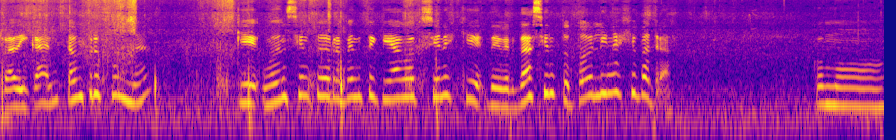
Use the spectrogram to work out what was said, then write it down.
radical tan profunda que bueno, siento de repente que hago acciones que de verdad siento todo el linaje para atrás. Como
